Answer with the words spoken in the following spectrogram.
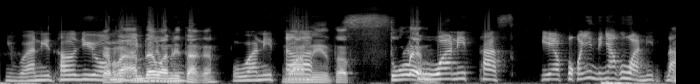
Wanita dia. Karena Anda wanita kan? Wanita. Wanita tulen. Wanita. Ya pokoknya intinya aku wanita.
